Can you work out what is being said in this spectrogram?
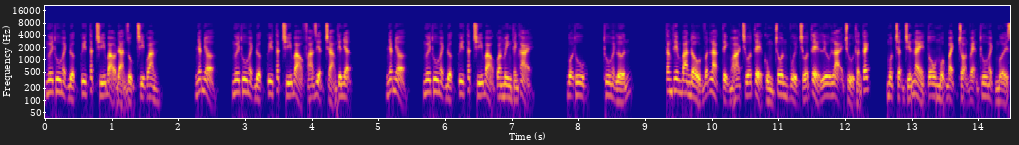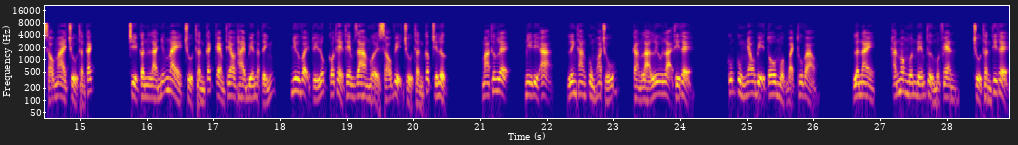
ngươi thu hoạch được quy tắc trí bảo đạn dục chi quan. Nhắc nhở, ngươi thu hoạch được quy tắc trí bảo phá diệt trạm thiên nhận. Nhắc nhở, ngươi thu hoạch được quy tắc trí bảo quang minh thánh khải. Bội thu thu hoạch lớn. Tăng thêm ban đầu vẫn là tịnh hóa chúa tể cùng chôn vùi chúa tể lưu lại chủ thần cách, một trận chiến này tô một bạch trọn vẹn thu hoạch mười sáu mai chủ thần cách. Chỉ cần là những này chủ thần cách kèm theo hai biến đặc tính, như vậy tùy lúc có thể thêm ra mười sáu vị chủ thần cấp chiến lực. Mà thương lệ, ni đi ạ linh thang cùng hoa chú, càng là lưu lại thi thể cũng cùng nhau bị tô một bạch thu vào. Lần này, hắn mong muốn nếm thử một phen, chủ thần thi thể,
